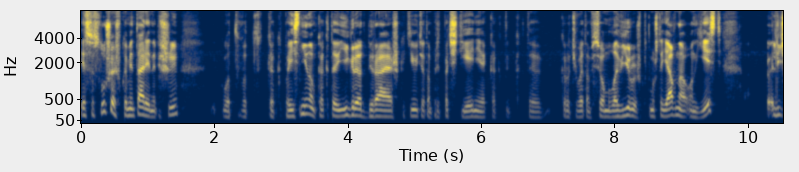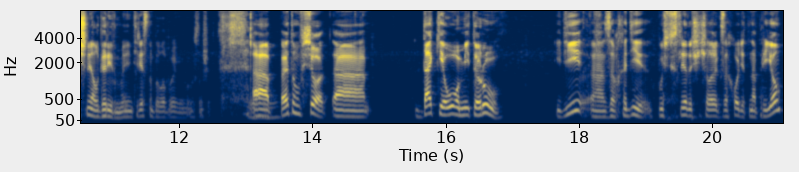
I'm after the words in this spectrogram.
если слушаешь, в комментарии напиши, вот, вот как поясни нам, как ты игры отбираешь, какие у тебя там предпочтения, как ты, как ты, короче, в этом всем лавируешь, потому что явно он есть, личный алгоритм, и интересно было бы услышать. Mm-hmm. А, поэтому все. А, Дакео Митеру иди, э, заходи, пусть следующий человек заходит на прием.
